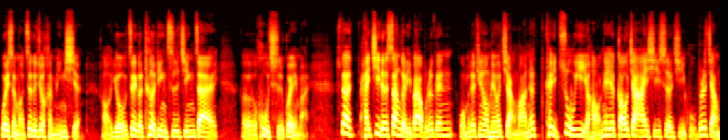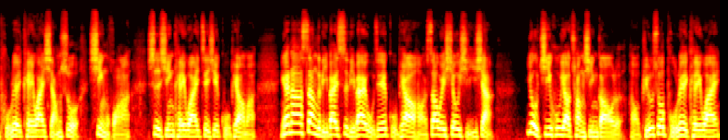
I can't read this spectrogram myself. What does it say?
为什么？这个就很明显哦，有这个特定资金在呃护持贵买。那还记得上个礼拜我不是跟我们的听众朋友讲吗？那可以注意哈，那些高价 IC 设计股，不是讲普瑞 KY、祥硕、信华、世芯 KY 这些股票吗？你看它上个礼拜四、礼拜五这些股票哈，稍微休息一下，又几乎要创新高了。好，比如说普瑞 KY，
